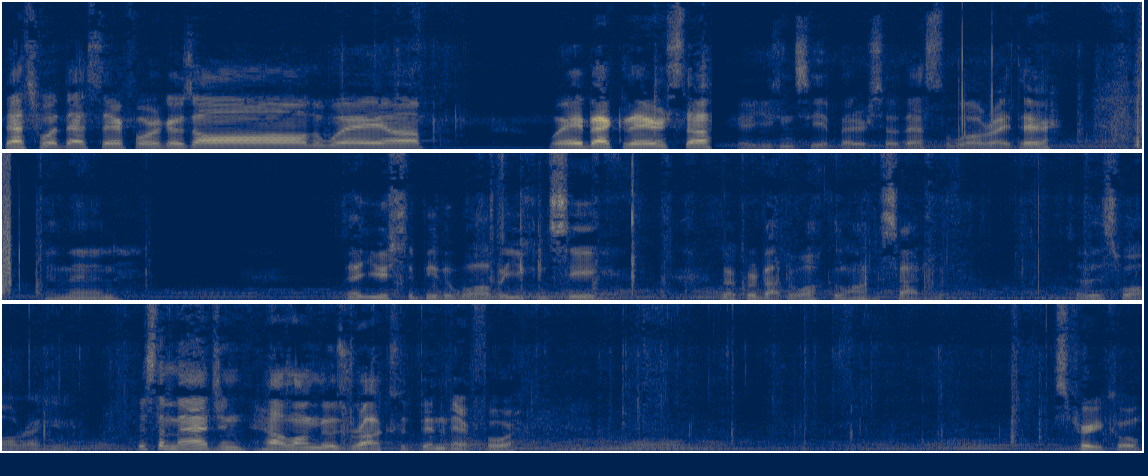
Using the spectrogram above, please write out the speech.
That's what that's there for. It goes all the way up, way back there and stuff. Here you can see it better. So that's the wall right there. And then that used to be the wall, but you can see, look, we're about to walk along the side of it. So this wall right here. Just imagine how long those rocks have been there for. It's pretty cool.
